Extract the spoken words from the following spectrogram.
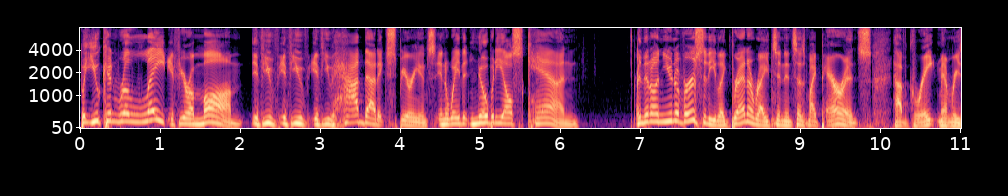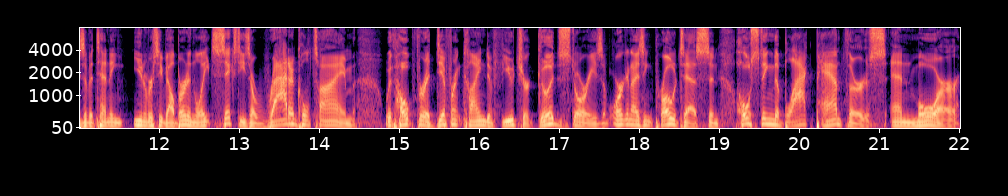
But you can relate if you're a mom, if you've if you've if you've had that experience in a way that nobody else can. And then on university, like Brenna writes in and says, My parents have great memories of attending University of Alberta in the late 60s, a radical time with hope for a different kind of future. Good stories of organizing protests and hosting the Black Panthers and more.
